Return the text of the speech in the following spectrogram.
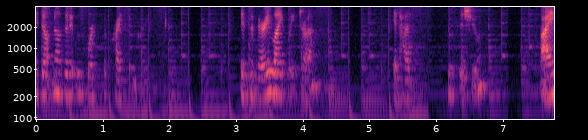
I don't know that it was worth the price increase. It's a very lightweight dress. It has this issue. I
